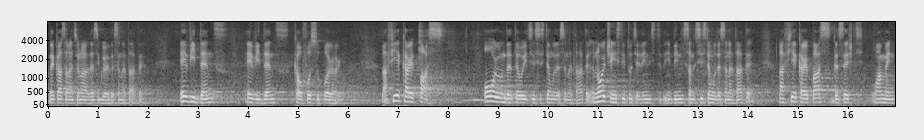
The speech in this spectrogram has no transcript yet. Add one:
de Casa Națională de Asigurări de Sănătate. Evident, evident că au fost supărări. La fiecare pas, oriunde te uiți în sistemul de sănătate, în orice instituție din, din sistemul de sănătate, la fiecare pas găsești oameni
